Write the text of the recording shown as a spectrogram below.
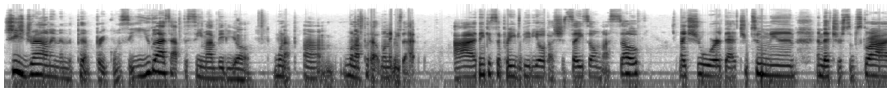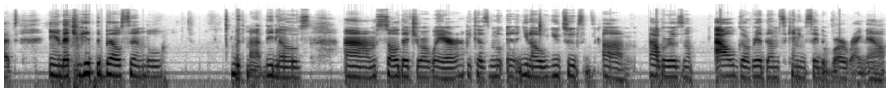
She's drowning in the pimp frequency. You guys have to see my video when I um when I put out when I that. I think it's a pretty video if I should say so myself. Make sure that you tune in and that you're subscribed and that you hit the bell symbol with my videos um, so that you're aware because uh, you know YouTube's um, algorithm algorithms can't even say the word right now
